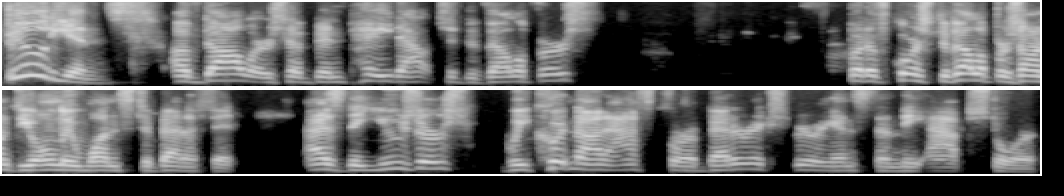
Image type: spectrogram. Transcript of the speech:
billions of dollars have been paid out to developers. But of course, developers aren't the only ones to benefit. As the users, we could not ask for a better experience than the App Store.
